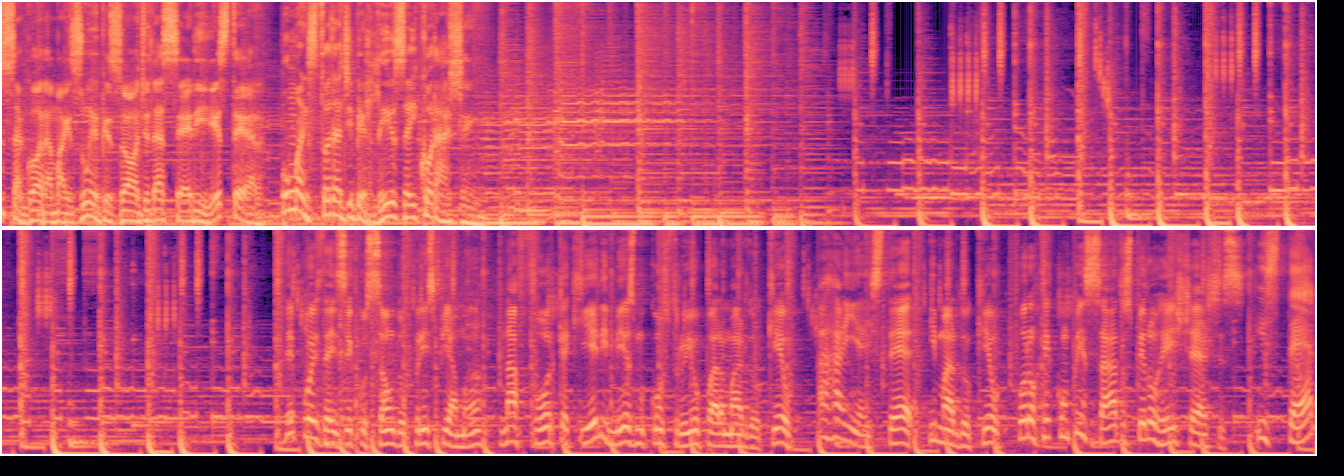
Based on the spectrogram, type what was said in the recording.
Começa agora mais um episódio da série Esther uma história de beleza e coragem. Depois da execução do príncipe Amã na forca que ele mesmo construiu para Mardoqueu, a rainha Esther e Mardoqueu foram recompensados pelo rei Xerxes. Esther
